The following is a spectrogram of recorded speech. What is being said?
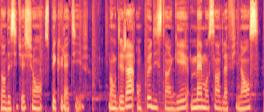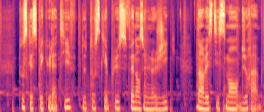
dans des situations spéculatives. Donc déjà, on peut distinguer, même au sein de la finance, tout ce qui est spéculatif de tout ce qui est plus fait dans une logique d'investissement durable.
